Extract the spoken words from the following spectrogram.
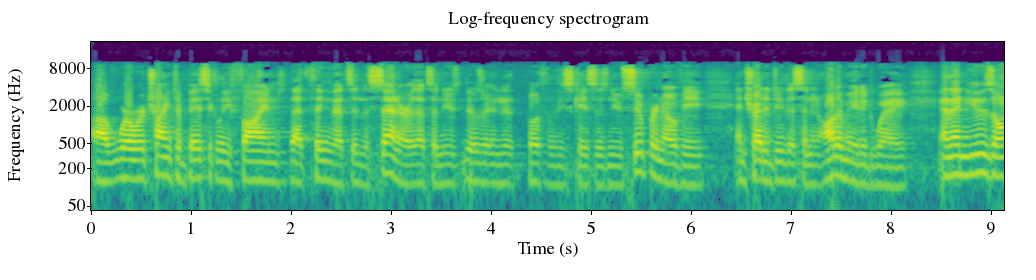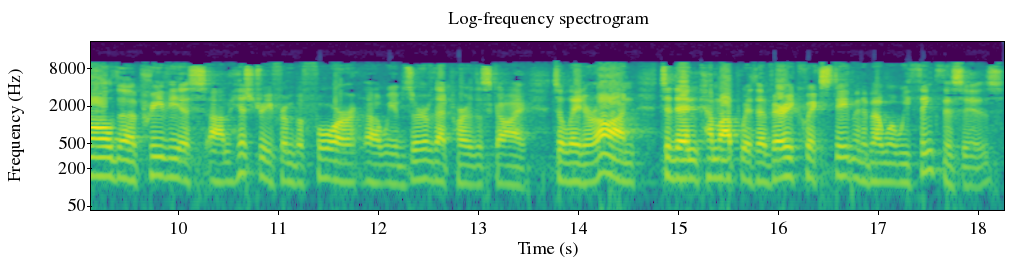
uh, where we're trying to basically find that thing that's in the center. That's a new, those are in both of these cases new supernovae, and try to do this in an automated way. And then use all the previous um, history from before uh, we observed that part of the sky to later on to then come up with a very quick statement about what we think this is.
